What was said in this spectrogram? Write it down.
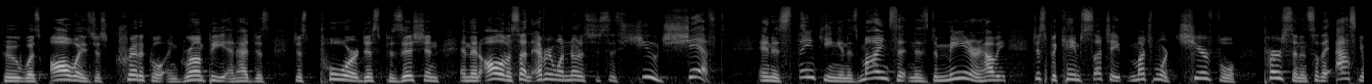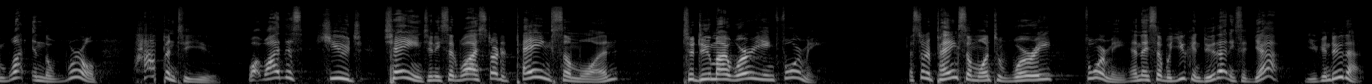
who was always just critical and grumpy and had just, just poor disposition. And then all of a sudden, everyone noticed just this huge shift in his thinking and his mindset and his demeanor and how he just became such a much more cheerful person. And so they asked him, What in the world happened to you? Why, why this huge change? And he said, Well, I started paying someone to do my worrying for me. I started paying someone to worry for me. And they said, Well, you can do that? And he said, Yeah, you can do that.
